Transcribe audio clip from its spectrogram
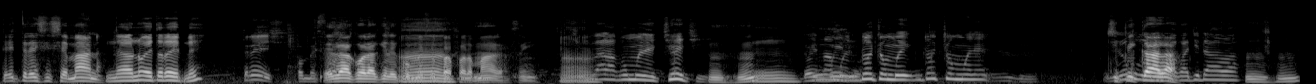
tem três semanas Não, não é direito, né? Três. Começou. ela agora que ele começou para farmar assim Fala como ele é cheche. uhum Ừ. Dois Não, muito. mãe, dois chomos, dois chomos ele. se picar lá lá. uhum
